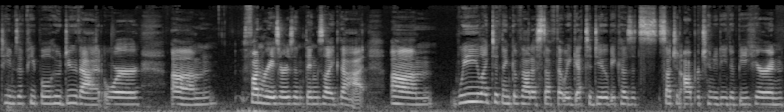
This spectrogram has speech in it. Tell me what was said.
teams of people who do that, or um, fundraisers and things like that. Um, we like to think of that as stuff that we get to do because it's such an opportunity to be here and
